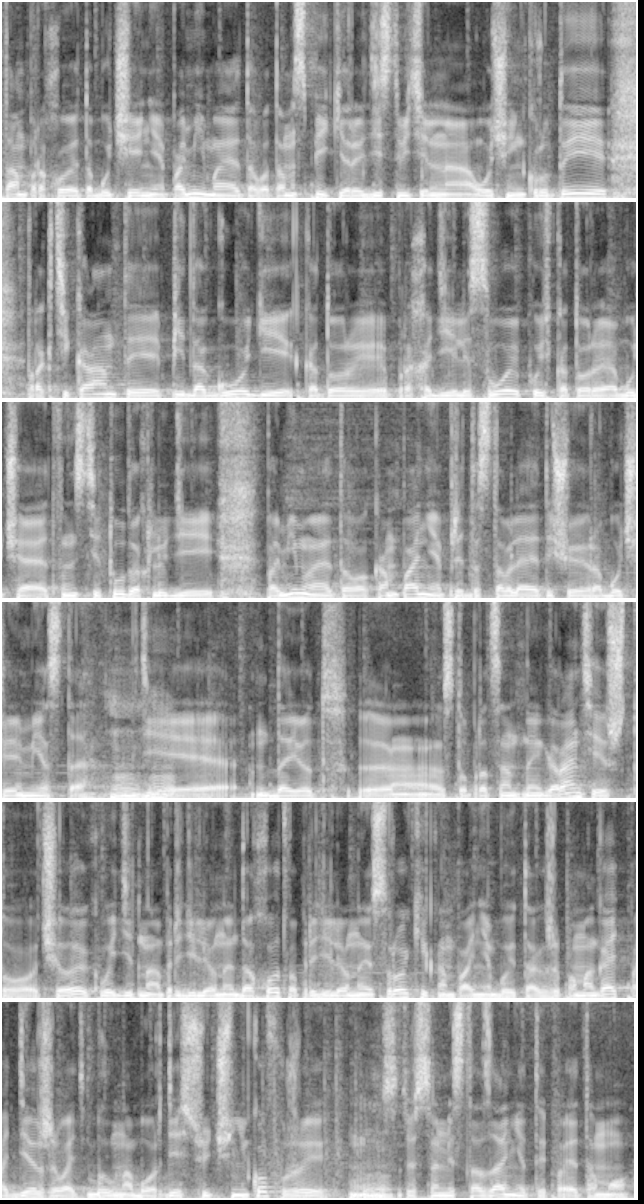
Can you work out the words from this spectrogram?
там проходит обучение. Помимо этого, там спикеры действительно очень крутые, практиканты, педагоги, которые проходили свой путь, которые обучают в институтах людей. Помимо этого, компания предоставляет еще и рабочее место, где дает э, стопроцентные гарантии, что человек выйдет на определенный доход в определенные сроки. Компания будет также помогать, поддерживать. Был набор 10 учеников, уже, ну, соответственно, места заняты, поэтому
